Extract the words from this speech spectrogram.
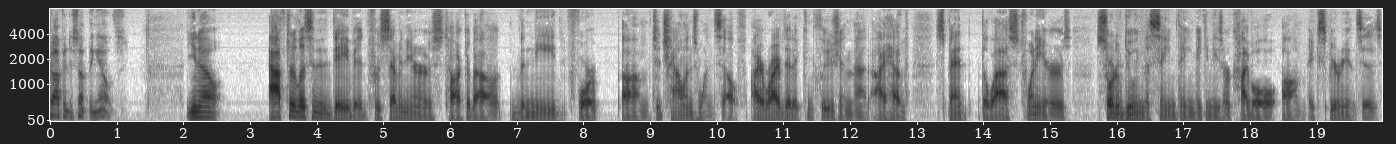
off into something else? You know, after listening to David for seven years talk about the need for um, to challenge oneself, I arrived at a conclusion that I have spent the last 20 years sort of doing the same thing, making these archival um, experiences,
